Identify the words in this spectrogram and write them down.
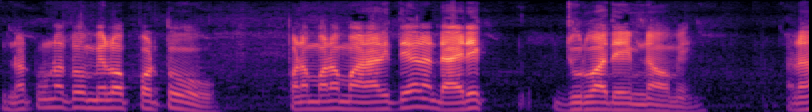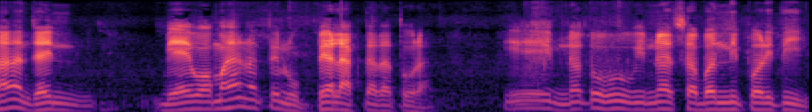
નટુના તો મેલો પડતો. પણ મને મારા રીતે ને ડાયરેક્ટ જુરવા દે એમના અમે. અને હે જઈને બે ઓમાં હે ને, તે લોભ્યા લાગતા હતા તોરા એ એમને તો હું, એમના સંબંધની પડી હતી.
